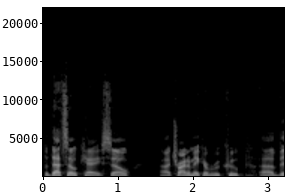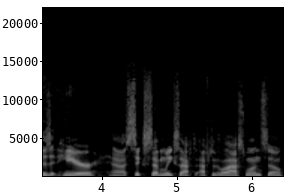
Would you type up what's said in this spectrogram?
but that's okay. So, uh, trying to make a recoup uh, visit here uh, six, seven weeks after, after the last one. So,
